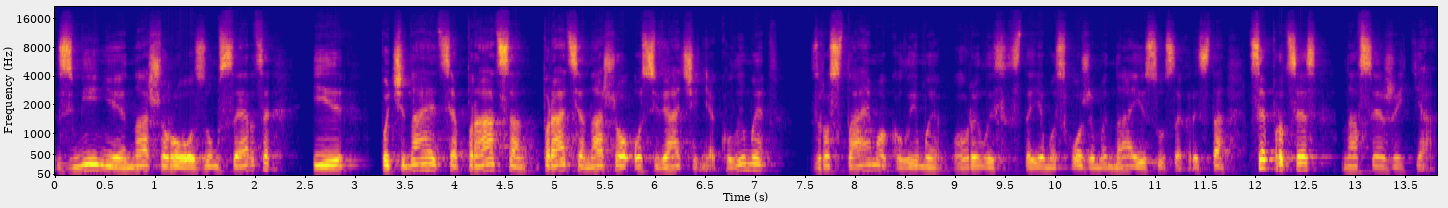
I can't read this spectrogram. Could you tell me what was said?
змінює наш розум, серце, і починається праця, праця нашого освячення, коли ми зростаємо, коли ми говорили, стаємо схожими на Ісуса Христа. Це процес на все життя.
